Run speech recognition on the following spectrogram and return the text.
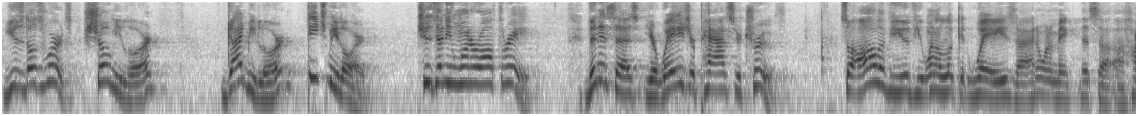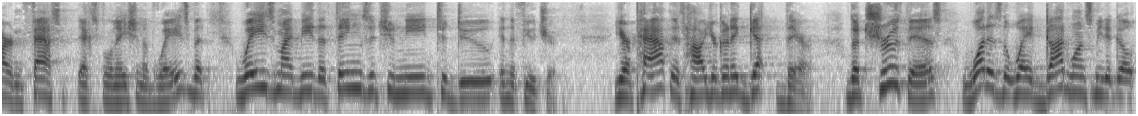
use those words. Show me, Lord. Guide me, Lord. Teach me, Lord. Choose any one or all three. Then it says, Your ways, your paths, your truth. So, all of you, if you want to look at ways, I don't want to make this a, hard and fast explanation of ways, but ways might be the things that you need to do in the future. Your path is how you're going to get there. The truth is, what is the way God wants me to go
